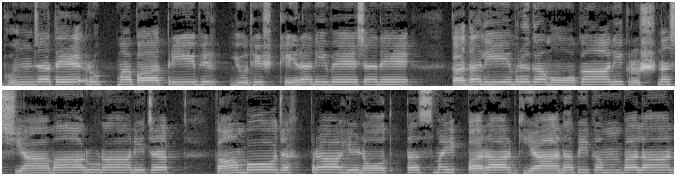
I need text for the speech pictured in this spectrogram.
भुञ्जते रुक्मपात्रीभिर्युधिष्ठिरनिवेशने कदलीमृगमोकानि कृष्णश्यामारुणानि च काम्बोजः प्राहिणोत् तस्मै परार्घ्यानपि कम्बलान्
